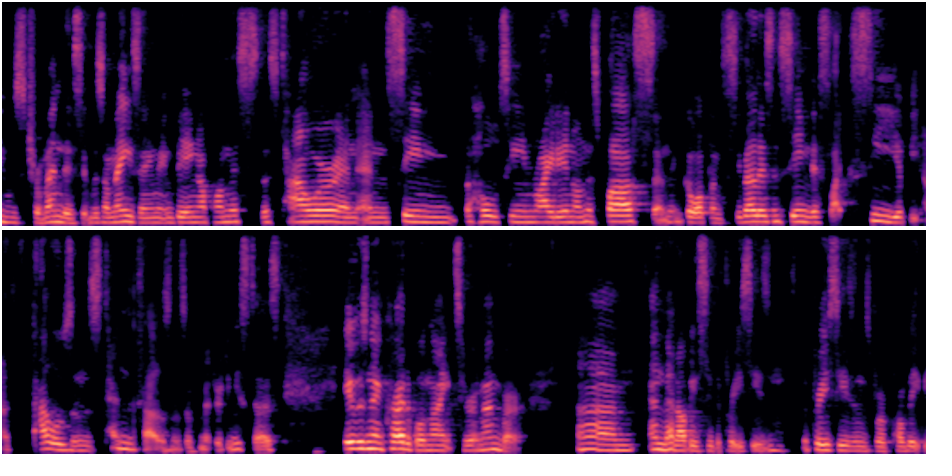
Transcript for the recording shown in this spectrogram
it was tremendous it was amazing i mean being up on this this tower and and seeing the whole team ride in on this bus and then go up onto Cibeles and seeing this like sea of you know thousands tens of thousands of madridistas it was an incredible night to remember um, and then obviously the preseason. The preseasons were probably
